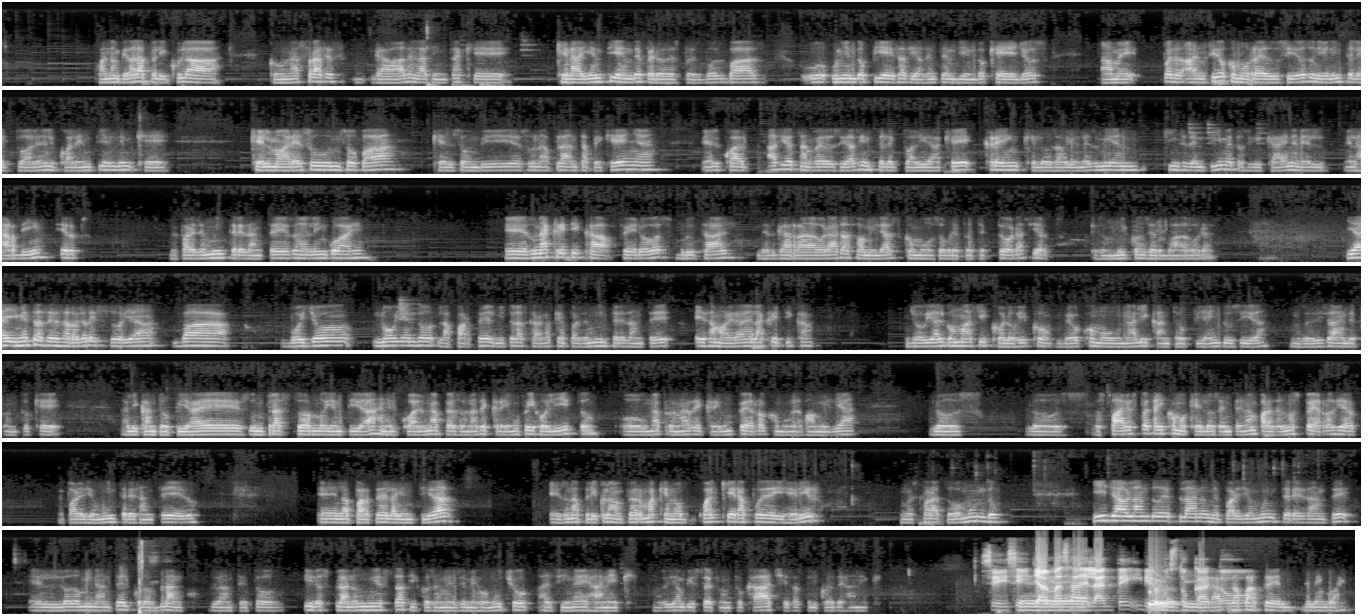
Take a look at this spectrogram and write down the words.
Cuando empieza la película con unas frases grabadas en la cinta que, que nadie entiende, pero después vos vas uniendo piezas y vas entendiendo que ellos pues, han sido como reducidos un nivel intelectual en el cual entienden que, que el mar es un sofá, que el zombie es una planta pequeña, en el cual ha sido tan reducida su intelectualidad que creen que los aviones miden 15 centímetros y que caen en el, en el jardín, ¿cierto? Me parece muy interesante eso en el lenguaje. Es una crítica feroz, brutal, desgarradora a esas familias como sobreprotectoras, ¿cierto? Que son muy conservadoras. Y ahí mientras se desarrolla la historia va, voy yo no viendo la parte del mito de las cavernas que me parece muy interesante esa manera de la crítica, yo vi algo más psicológico, veo como una licantropía inducida. No sé si saben de pronto que la licantropía es un trastorno de identidad en el cual una persona se cree un frijolito o una persona se cree un perro, como la familia, los, los, los padres pues ahí como que los entrenan para ser unos perros y me pareció muy interesante eso. En la parte de la identidad, es una película enferma que no cualquiera puede digerir, no es para todo mundo y ya hablando de planos, me pareció muy interesante lo dominante del color blanco durante todo. Y los planos muy estáticos, se me asemejó mucho al cine de Haneke. No sé si han visto de pronto Cache, esas películas de Haneke. Sí, sí, ya más eh, adelante iremos tocando. La parte del, lenguaje.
